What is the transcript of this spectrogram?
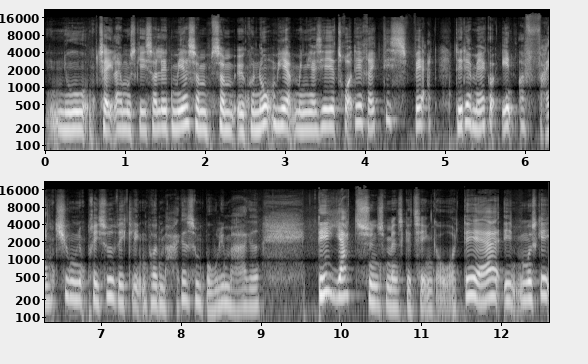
nu taler jeg måske så lidt mere som, som økonom her, men jeg siger, jeg tror, det er rigtig svært, det der med at gå ind og fine-tune prisudviklingen på et marked som boligmarkedet. Det, jeg synes, man skal tænke over, det er måske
